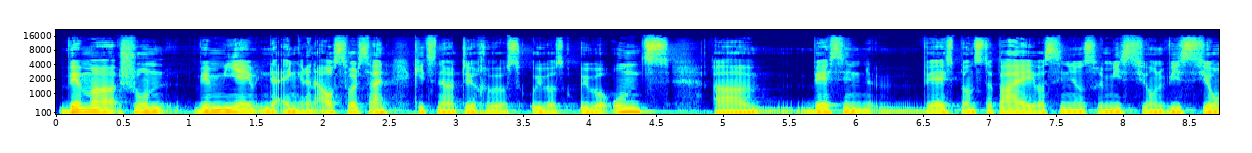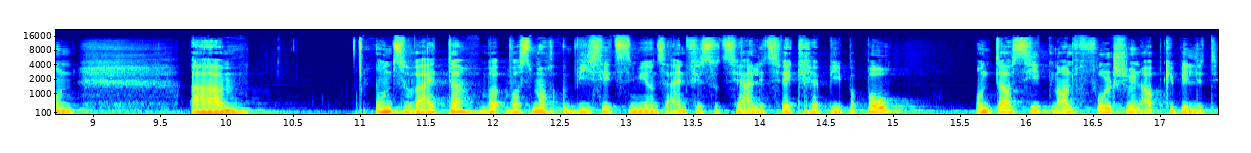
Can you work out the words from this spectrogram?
wenn wir schon, wenn wir in der engeren Auswahl sein, geht es natürlich über, über, über uns. Ähm, wer, sind, wer ist bei uns dabei? Was sind unsere Mission, Vision? Ähm, und so weiter. Was machen, wie setzen wir uns ein für soziale Zwecke, pipapo. Und da sieht man voll schön abgebildet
